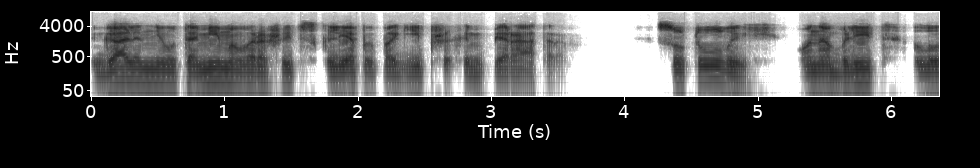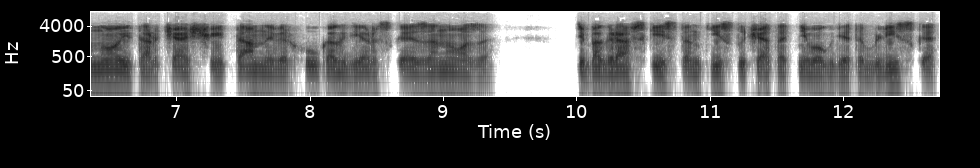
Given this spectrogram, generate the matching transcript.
Галин неутомимо ворошит склепы погибших императоров. Сутулый, он облит луной, торчащей там наверху, как дерзкая заноза. Типографские станки стучат от него где-то близко,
